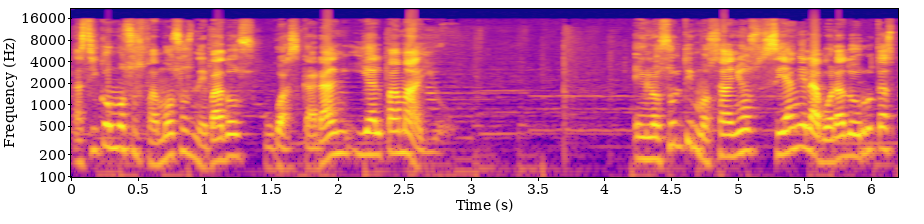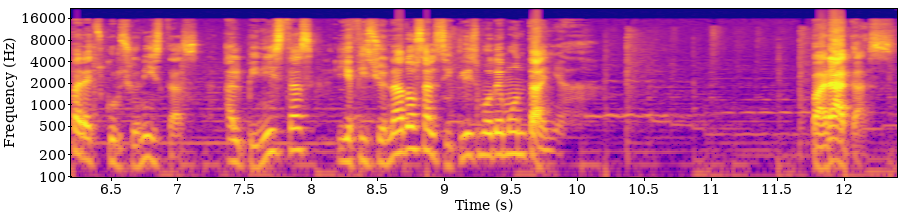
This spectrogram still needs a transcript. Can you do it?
así como sus famosos nevados Huascarán y Alpamayo. En los últimos años se han elaborado rutas para excursionistas, alpinistas y aficionados al ciclismo de montaña. Paracas.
